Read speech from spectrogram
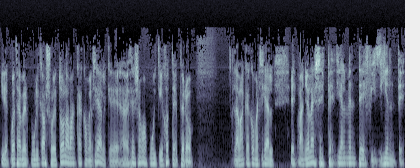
y después de haber publicado sobre todo la banca comercial, que a veces somos muy quijotes, pero la banca comercial española es especialmente eficiente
